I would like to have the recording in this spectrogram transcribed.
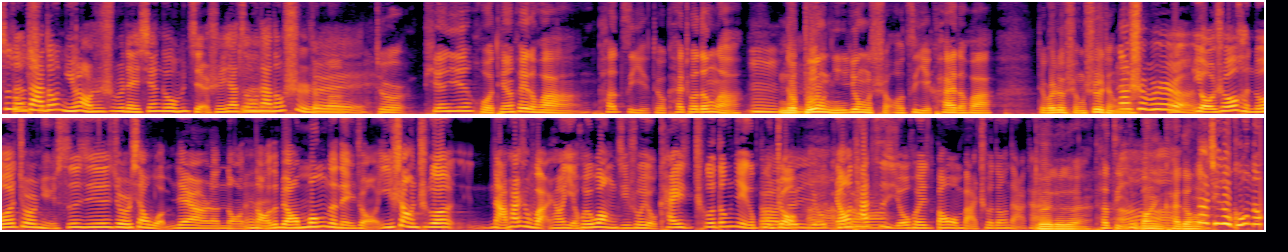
自动大灯，女老师是不是得先给我们解释一下自动大灯是什么？就是天阴或天黑的话，它自己就开车灯了，嗯你，就不用你用手自己开的话，这边就省事情了。那是不是嗯有时候很多就是女司机，就是像我们这样的脑、嗯脑子比较懵的那种，一上车，哪怕是晚上也会忘记说有开车灯这个步骤，然后他自己就会帮我们把车灯打开。对对对，他自己就帮你开灯了。那。这个功能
